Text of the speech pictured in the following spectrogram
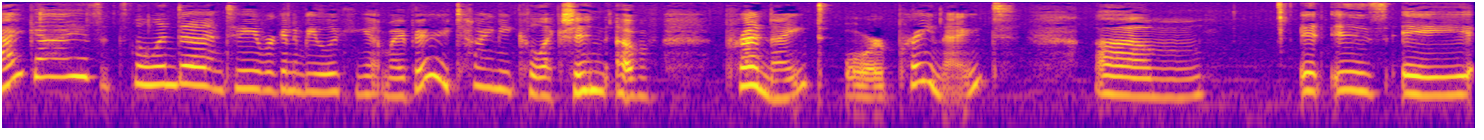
Hi guys, it's Malinda and today we're going to be looking at my very tiny collection of prehnite or prehnite. Um, it is a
